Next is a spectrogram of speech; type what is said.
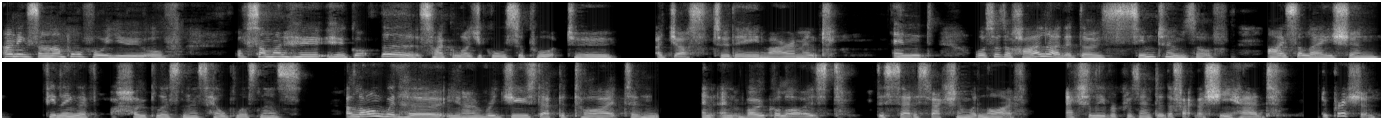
an example for you of, of someone who, who got the psychological support to adjust to the environment. And also to highlight that those symptoms of isolation, feeling of hopelessness, helplessness, along with her, you know, reduced appetite and, and, and vocalized dissatisfaction with life, actually represented the fact that she had depression.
